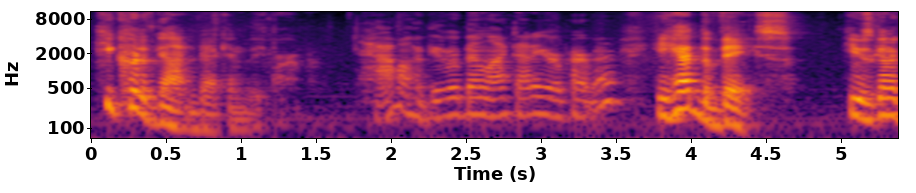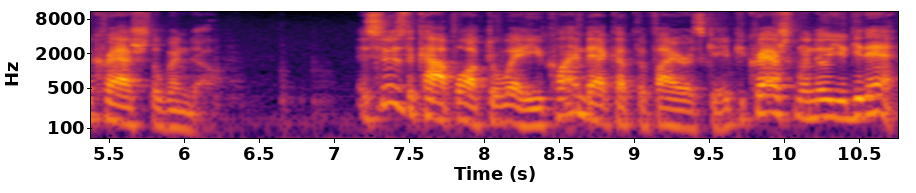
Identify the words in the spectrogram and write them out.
He could have gotten back into the apartment. How have you ever been locked out of your apartment? He had the vase. He was going to crash the window. As soon as the cop walked away, you climb back up the fire escape, you crash the window, you get in.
